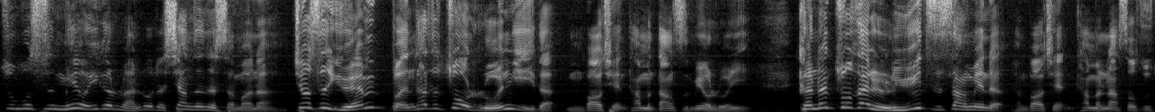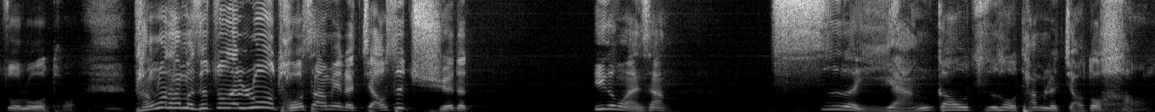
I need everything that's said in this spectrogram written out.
朱牧师没有一个软弱的，象征着什么呢？就是原本他是坐轮椅的，很抱歉，他们当时没有轮椅，可能坐在驴子上面的，很抱歉，他们那时候是坐骆驼。倘若他们是坐在骆驼上面的，脚是瘸的，一个晚上吃了羊羔之后，他们的脚都好了。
